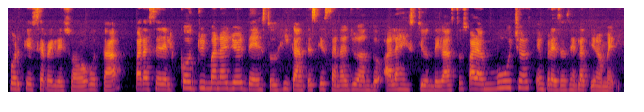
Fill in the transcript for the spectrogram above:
porque se regresó a Bogotá Bogotá para ser el country manager de estos gigantes que están ayudando a la gestión de gastos para muchas empresas en Latinoamérica.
